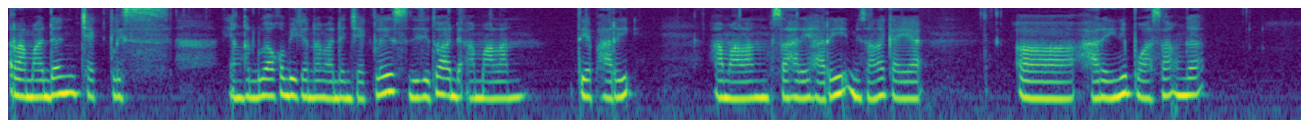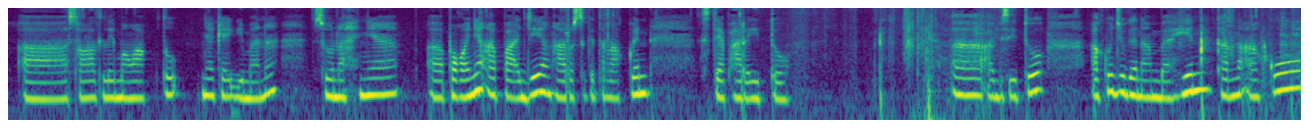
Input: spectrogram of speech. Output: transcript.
Ramadan checklist. Yang kedua aku bikin Ramadan checklist. Di situ ada amalan tiap hari amalan sehari-hari misalnya kayak uh, hari ini puasa enggak uh, sholat lima waktunya kayak gimana sunahnya uh, pokoknya apa aja yang harus kita lakuin setiap hari itu. Uh, abis itu aku juga nambahin karena aku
